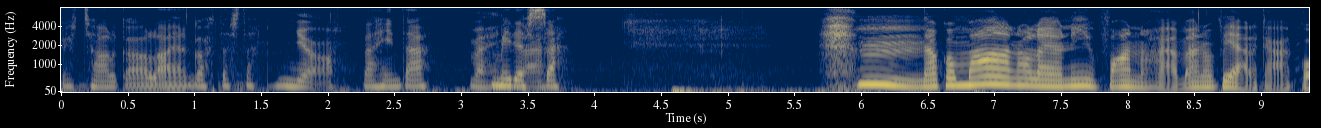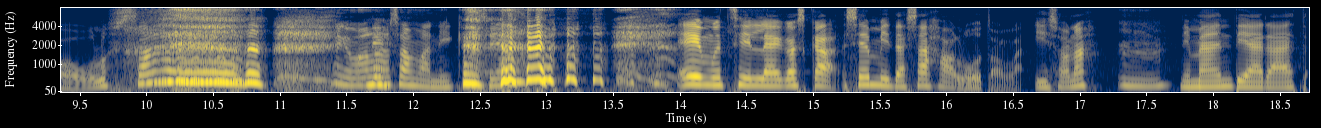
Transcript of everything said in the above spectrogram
Että se alkaa olla ajankohtaista Joo. vähintään. Vähintään. Mites sä? Hmm, no kun mä alan olla jo niin vanha ja mä en ole vieläkään koulussa. Eikö me ollaan samanikäisiä? Ei, mut silleen, koska se mitä sä haluut olla isona, mm. niin mä en tiedä, että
